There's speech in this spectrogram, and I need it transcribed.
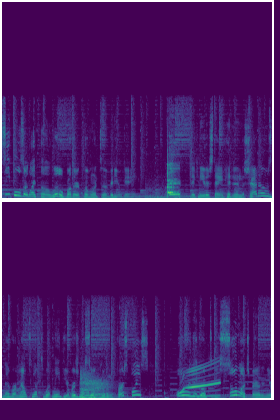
Sequels are like the little brother equivalent to a video game. They can either stay hidden in the shadows, never amounting up to what made the original so good in the first place, or they grow up to be so much better than the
